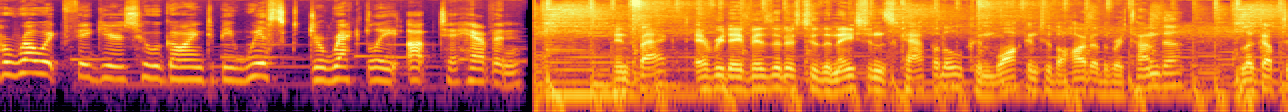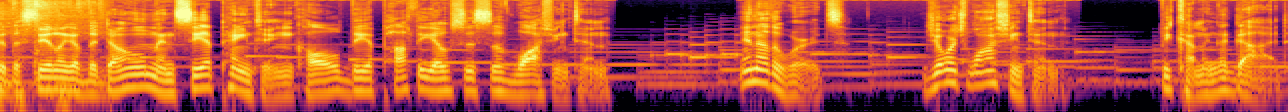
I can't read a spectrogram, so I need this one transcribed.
heroic figures who were going to be whisked directly up to heaven. In fact, everyday visitors to the nation's capital can walk into the heart of the rotunda, look up to the ceiling of the dome, and see a painting called The Apotheosis of Washington. In other words, George Washington becoming a god.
